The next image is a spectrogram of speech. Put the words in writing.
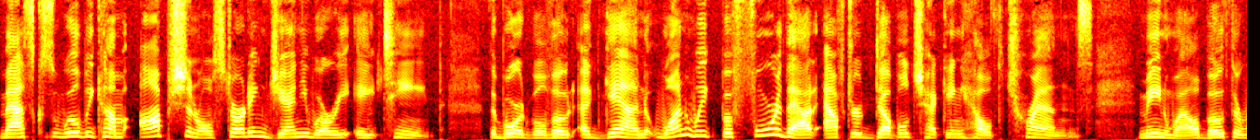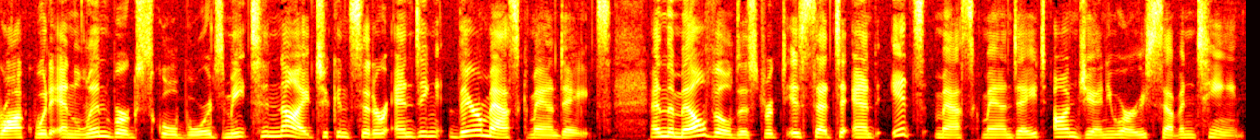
Masks will become optional starting January 18th. The board will vote again one week before that after double checking health trends. Meanwhile, both the Rockwood and Lindbergh school boards meet tonight to consider ending their mask mandates. And the Mehlville district is set to end its mask mandate on January 17th.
